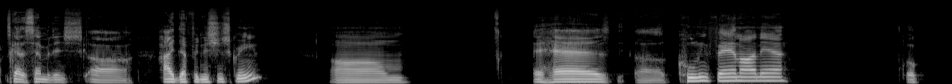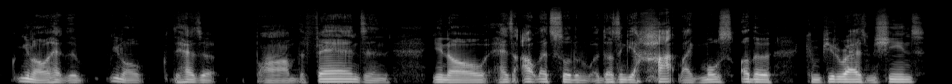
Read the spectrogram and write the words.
It's got a 7 inch uh, high definition screen. Um, it has a cooling fan on there, or you know, it has the you know, it has a um the fans and you know has outlets so it doesn't get hot like most other computerized machines.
